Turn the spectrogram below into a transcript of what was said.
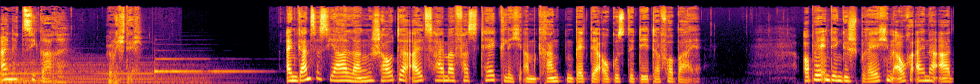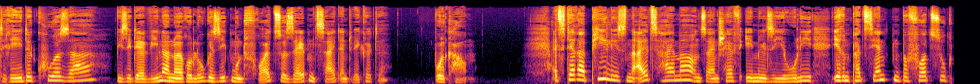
Eine Zigarre. Richtig. Ein ganzes Jahr lang schaute Alzheimer fast täglich am Krankenbett der Auguste Deter vorbei. Ob er in den Gesprächen auch eine Art Redekur sah, wie sie der Wiener Neurologe Sigmund Freud zur selben Zeit entwickelte? Wohl kaum. Als Therapie ließen Alzheimer und sein Chef Emil Sioli ihren Patienten bevorzugt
